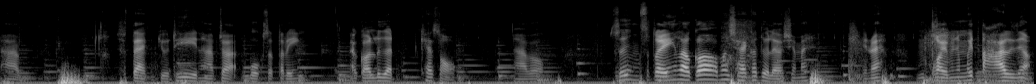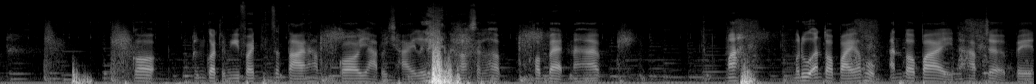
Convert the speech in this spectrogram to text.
นะครับสแต็กอยู่ที่นะครับจะบวกสตริงแล้วก็เลือดแค่2นะครับผมซึ่งสตรนเราก็ไม่ใช้กันอยู่แล้วใช่ไหมเห็นไหมมันต่อยมันยังไม่ตายเลยเนี่ยก็จนกว่าจะมีไฟติ้งสไตล์นะครับ ก็อย่าไปใช้เลยนะครับสำหรับคอมแบทนะครับมามาดูอันต่อไปครับผม อันต่อไปนะครับจะเป็น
